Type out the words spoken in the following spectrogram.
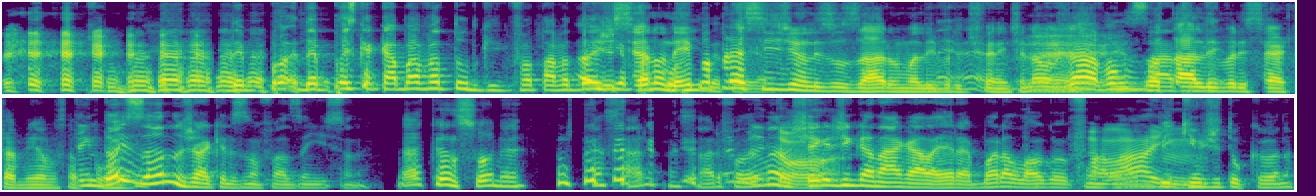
depois, depois que acabava tudo, que faltava dois dias Esse pra ano nem corrida, pra tá? Precision eles usaram uma livre É, diferente. Não, é, já vamos exato, botar a livre certa mesmo. essa Tem porra. dois anos já que eles não fazem isso, né? Ah, cansou, né? Cansaram, cansaram. Então, mano, ó, chega de enganar a galera, bora logo com falar o biquinho em- de tucano.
